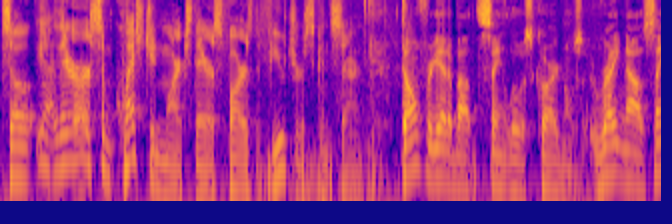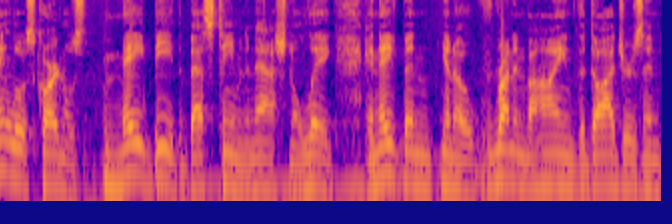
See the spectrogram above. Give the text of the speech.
So yeah, there are some question marks there as far as the future is concerned. Don't forget about the St. Louis Cardinals. Right now, St. Louis Cardinals may be the best team in the National League, and they've been, you know, running behind the Dodgers and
